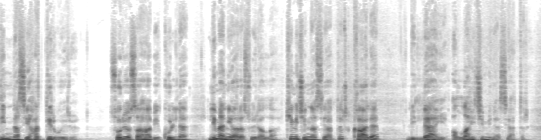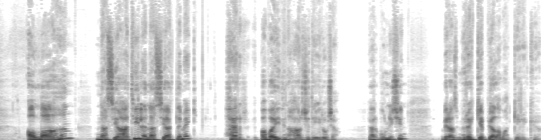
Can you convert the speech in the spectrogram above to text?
Din nasihattir buyuruyor. Soruyor sahabi kulne limen ya Resulallah. Kim için nasihattır? Kale lillahi. Allah için bir nasihattır. Allah'ın nasihatiyle nasihatlemek her baba yiğidin harcı değil hocam. Yani bunun için biraz mürekkep yalamak gerekiyor.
